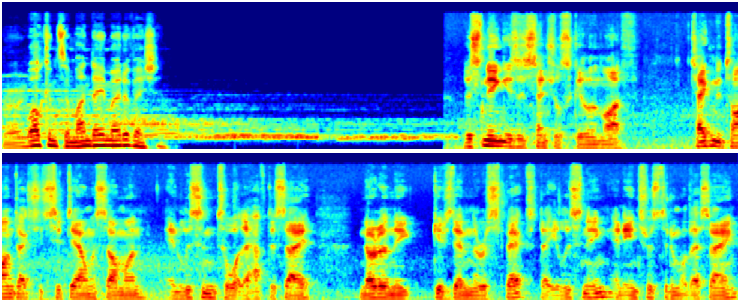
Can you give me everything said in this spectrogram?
bro. Welcome to Monday Motivation. Listening is an essential skill in life. Taking the time to actually sit down with someone and listen to what they have to say not only gives them the respect that you're listening and interested in what they're saying,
